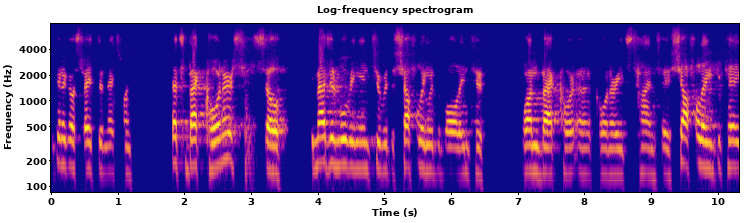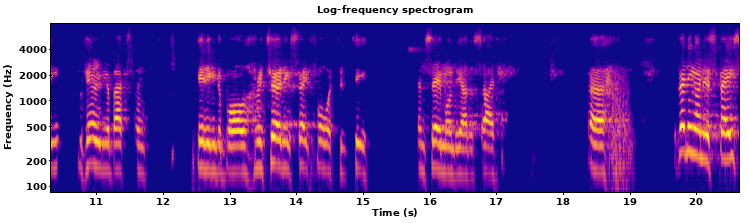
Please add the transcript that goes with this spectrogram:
We're gonna go straight to the next one. That's back corners. So imagine moving into with the shuffling with the ball into one back cor uh, corner each time. So shuffling, preparing, preparing your backswing, hitting the ball, returning straight forward to the T, and same on the other side. Uh, depending on your space,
